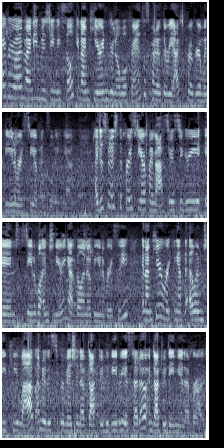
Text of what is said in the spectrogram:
Hi everyone, my name is Jamie Silk and I'm here in Grenoble, France as part of the REACT program with the University of Pennsylvania. I just finished the first year of my master's degree in sustainable engineering at Villanova University and I'm here working at the LMGP lab under the supervision of Dr. David Riassetto and Dr. Damien Evrard.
